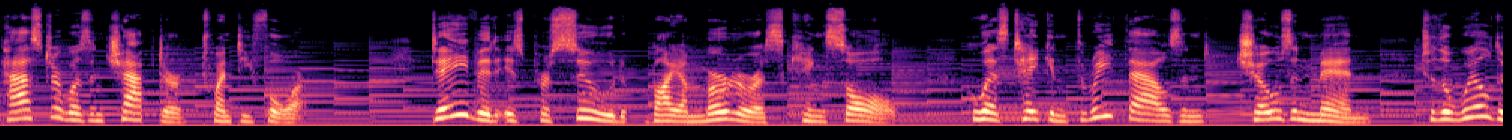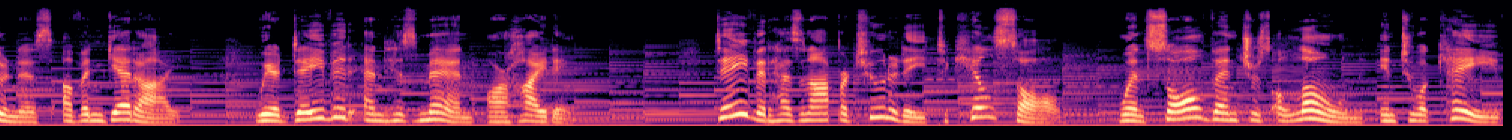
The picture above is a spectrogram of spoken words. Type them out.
Pastor was in chapter 24. David is pursued by a murderous King Saul, who has taken 3,000 chosen men to the wilderness of Engedi, where David and his men are hiding. David has an opportunity to kill Saul when Saul ventures alone into a cave,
